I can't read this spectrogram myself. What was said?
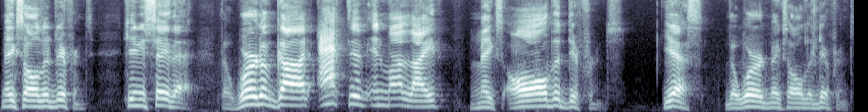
makes all the difference. Can you say that? The Word of God active in my life makes all the difference. Yes, the Word makes all the difference.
